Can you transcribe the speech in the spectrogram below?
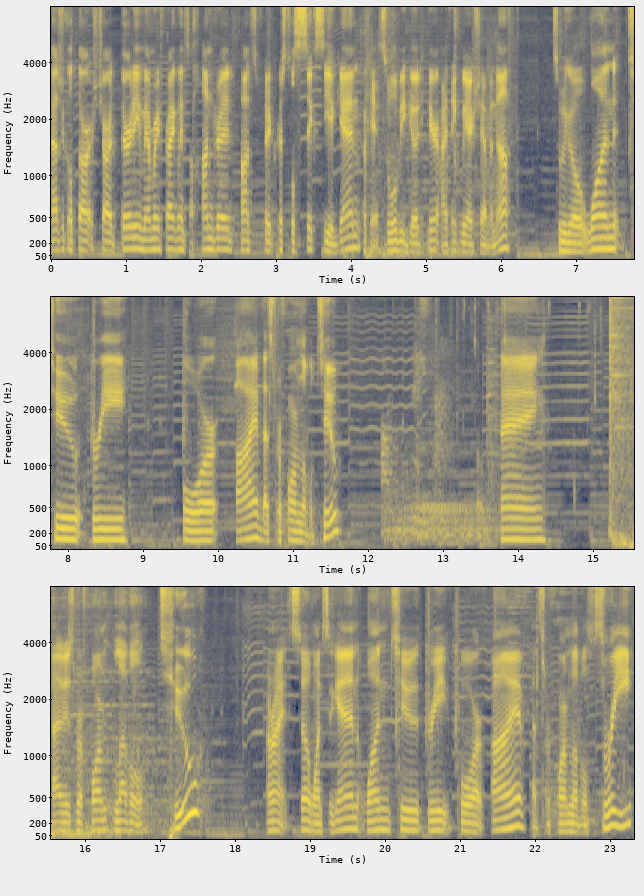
Magical shard 30. Memory fragments 100. Concentrated crystal 60 again. Okay, so we'll be good here. I think we actually have enough. So we go one, two, three, four, five. That's reform level two. Bang. That is reform level two. All right, so once again, one, two, three, four, five. That's reform level three.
